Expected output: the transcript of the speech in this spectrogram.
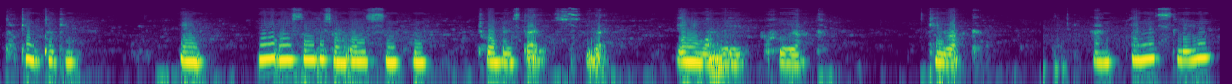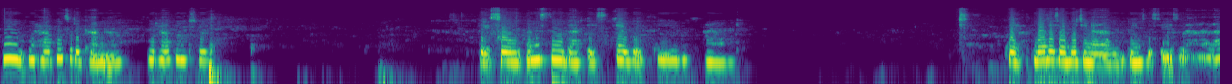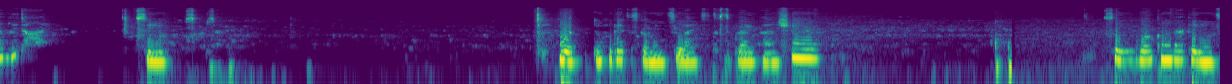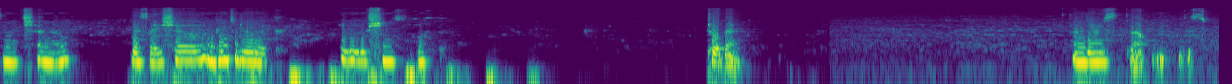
Tucking tucking and also these are all simple turban styles that anyone really could rock can rock and honestly mm, what happened to the camera? What happened to okay so honestly that is everything and yeah that is everything i'm going to see. Is a lovely time. See you. Yep don't forget to comment like subscribe and share so welcome back again to my channel. Yes I shall I'm going to do like evolutions of turban and there's that one this one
